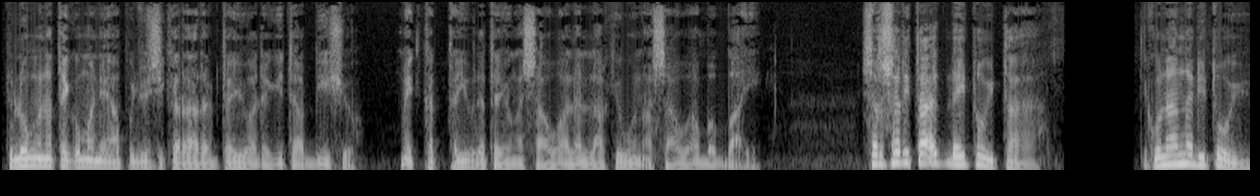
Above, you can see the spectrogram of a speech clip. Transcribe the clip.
tulungan na tayo kumani, apo Diyos si kararag tayo, ada kita bisyo. May kat tayo, da tayong asawa, lalaki, won asawa, babae Sarsarita ak da ito ita. Ti kunana dito eh.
